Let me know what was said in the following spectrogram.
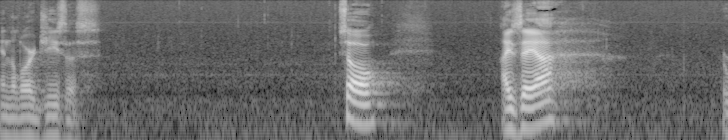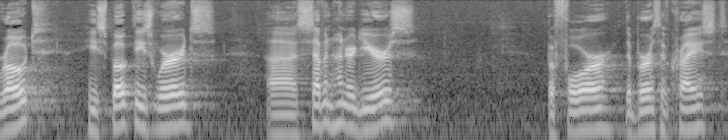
in the Lord Jesus. So, Isaiah wrote, he spoke these words uh, 700 years before the birth of Christ.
